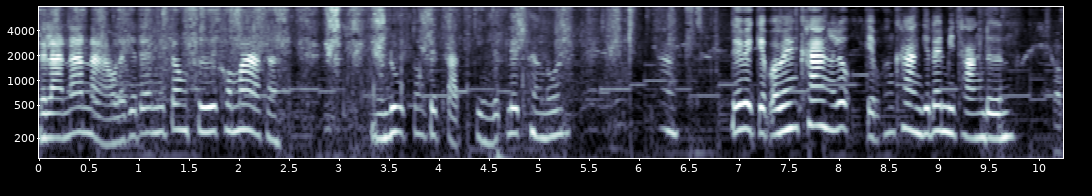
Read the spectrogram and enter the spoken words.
เวลาหน้าหนาวเราจะได้ไม่ต้องซื้อเขามากค่ะมีลูกต้องไปตัดกิ่งเล็ก ๆ ทางนู้นอะเดวิดเก็บเอาไว้ข้างๆลูกเก็บข้างๆ จะได้มีทางเดินครับ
